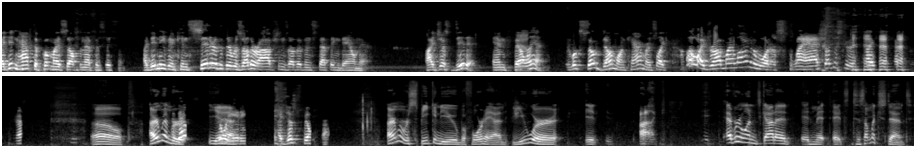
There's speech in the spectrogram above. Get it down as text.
I didn't have to put myself in that position. I didn't even consider that there was other options other than stepping down there. I just did it and fell yeah. in. It looks so dumb on camera. It's like, oh, I dropped my line in the water, splash. I'm just going to type. It. Oh, I remember. Yeah, I just filmed that. I remember speaking to you beforehand. You were it. Uh, it everyone's got to admit, it's to some extent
